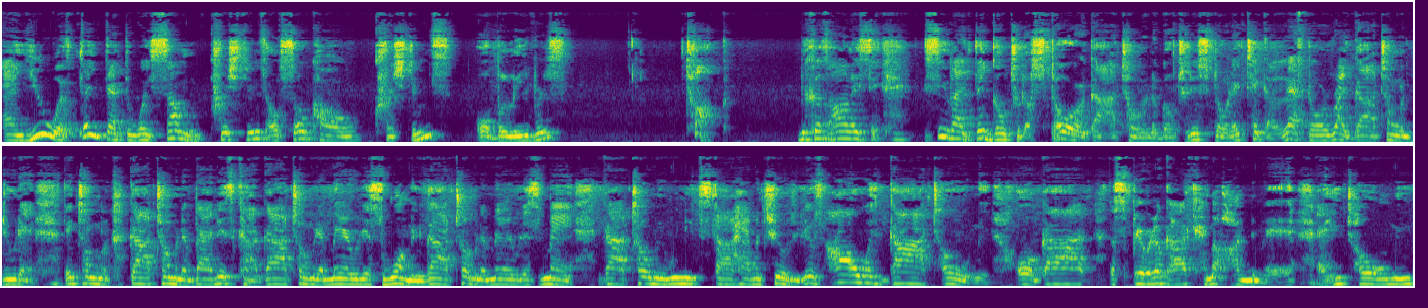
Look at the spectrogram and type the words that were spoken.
And you would think that the way some Christians or so called Christians or believers talk, Because all they say, see, like they go to the store, God told them to go to this store. They take a left or a right, God told them to do that. They told them, God told me to buy this car. God told me to marry this woman. God told me to marry this man. God told me we need to start having children. It was always God told me, or God, the Spirit of God came upon me and He told me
